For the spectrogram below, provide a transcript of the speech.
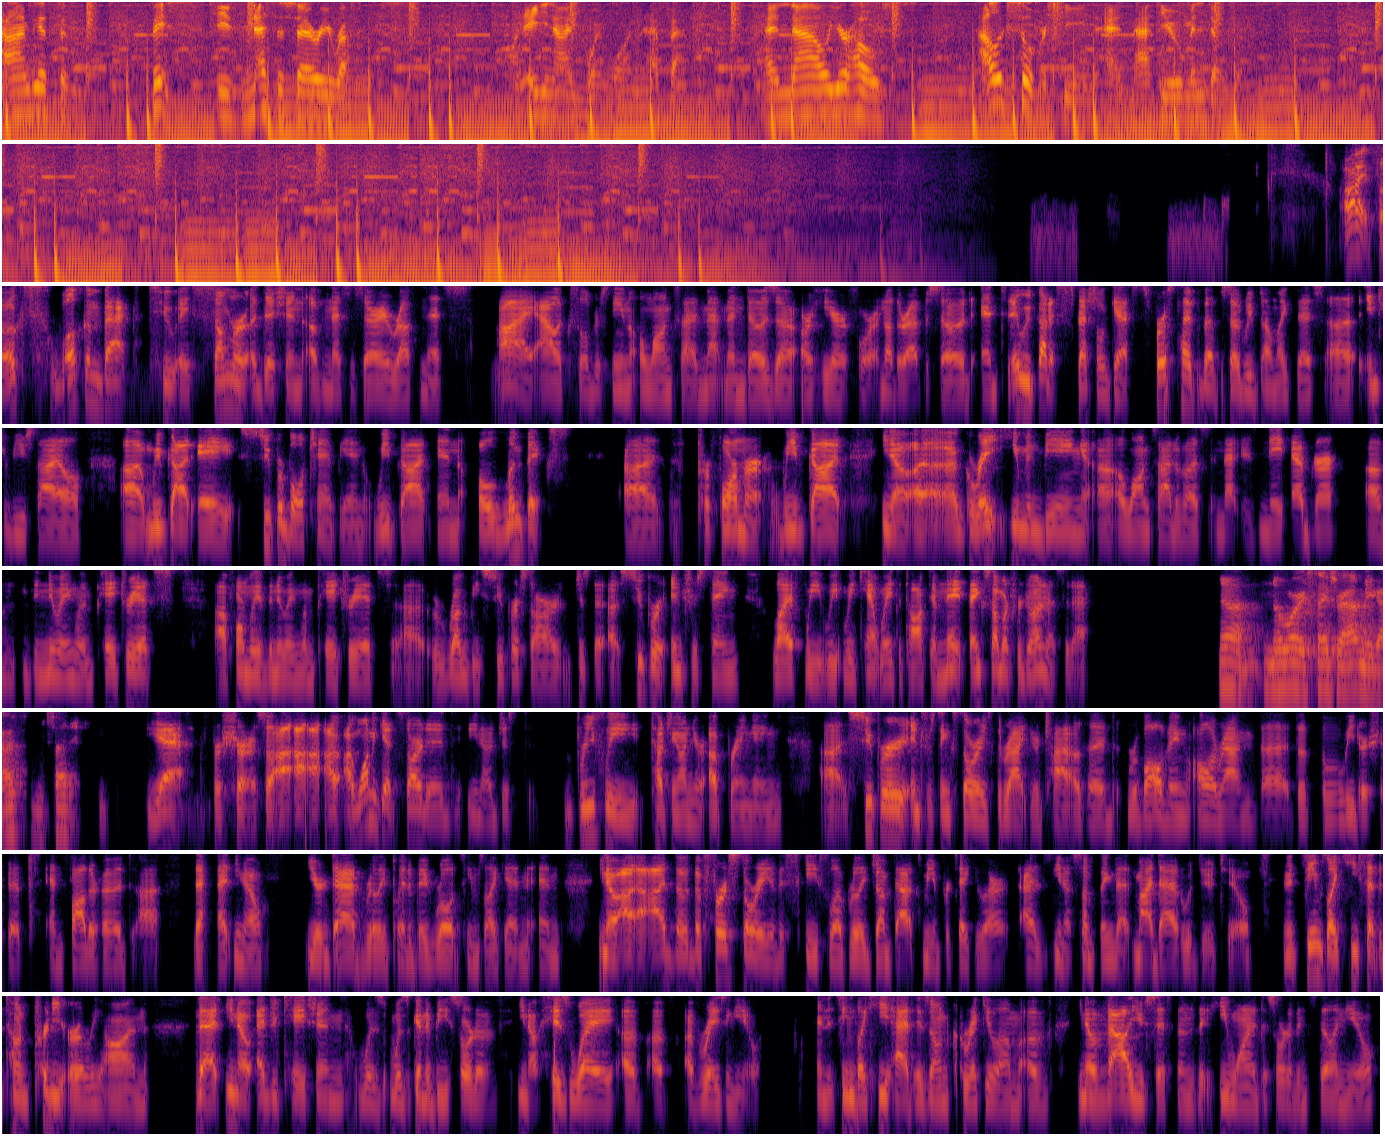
time to get physical. This is Necessary Roughness on 89.1 FM. And now your hosts, Alex Silverstein and Matthew Mendoza. Welcome back to a summer edition of Necessary Roughness. I, Alex Silverstein, alongside Matt Mendoza, are here for another episode. And today we've got a special guest. First type of episode we've done like this, uh, interview style. Uh, we've got a Super Bowl champion. We've got an Olympics uh, performer. We've got, you know, a, a great human being uh, alongside of us, and that is Nate Ebner of the New England Patriots uh, formerly of the New England Patriots, uh, rugby superstar. Just a, a, super interesting life. We, we we can't wait to talk to him. Nate, thanks so much for joining us today. Yeah, no worries. Thanks for having me, guys. I'm excited. Yeah, for sure. So I I, I want to get started. You know, just briefly touching on your upbringing. Uh, super interesting stories throughout your childhood, revolving all around the the, the leadership and fatherhood uh, that you know your dad really played a big role it seems like and and you know I, I the, the first story of the ski slope really jumped out to me in particular as you know something that my dad would do too. And it seems like he set the tone pretty early on that you know education was was going to be sort of you know his way of, of of raising you. And it seemed like he had his own curriculum of you know value systems that he wanted to sort of instill in you.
